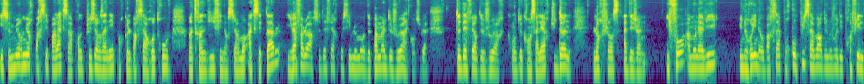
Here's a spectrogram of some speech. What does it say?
il se murmure par-ci par-là que ça va prendre plusieurs années pour que le Barça retrouve un train de vie financièrement acceptable. Il va falloir se défaire possiblement de pas mal de joueurs et quand tu dois te défaire de joueurs qui ont de grands salaires, tu donnes leur chance à des jeunes. Il faut, à mon avis, une ruine au Barça pour qu'on puisse avoir de nouveau des profils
